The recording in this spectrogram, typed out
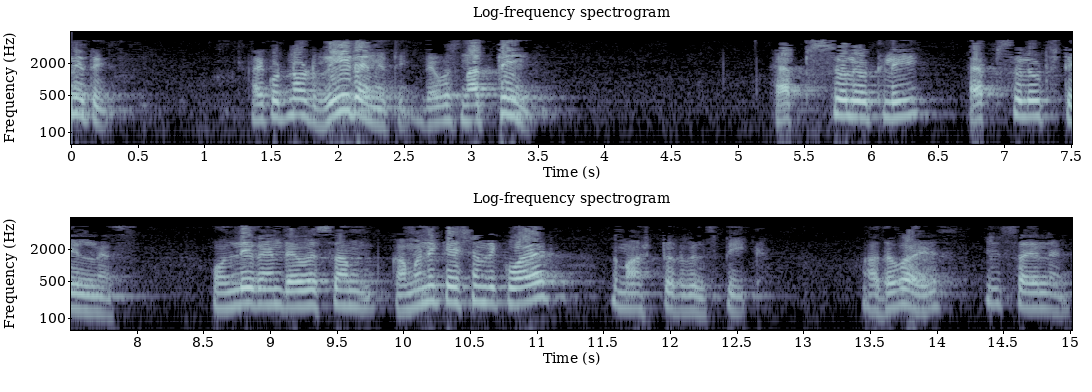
anything. I could not read anything. There was nothing. Absolutely, absolute stillness. Only when there was some communication required, the master will speak. Otherwise, he is silent.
